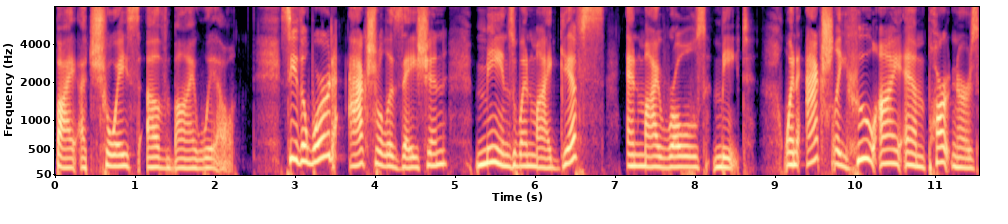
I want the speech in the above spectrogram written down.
by a choice of my will. See, the word actualization means when my gifts and my roles meet. When actually who I am partners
